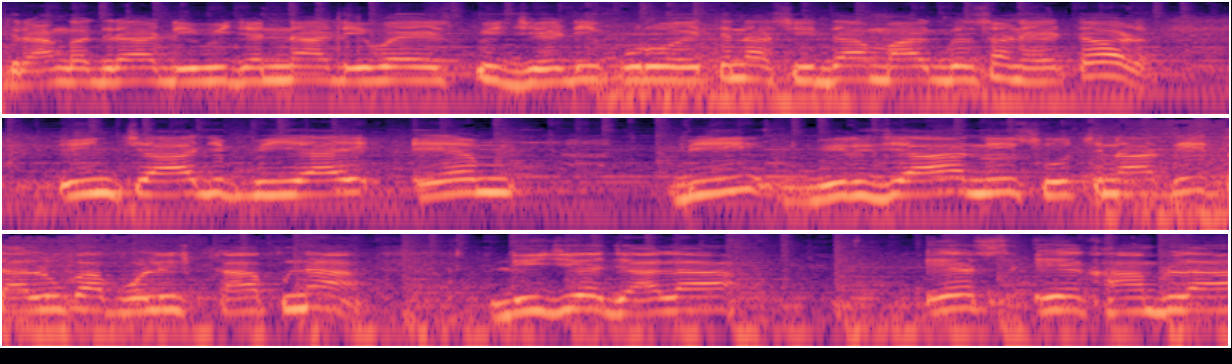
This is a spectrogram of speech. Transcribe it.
ધ્રાંગધ્રા ડિવિઝનના ડીવાયએસપી જેડી પુરોહિતના સીધા માર્ગદર્શન હેઠળ in charge PI M B બિરજાની સૂચનાથી તાલુકા પોલીસ સ્ટાફના D J Zala S A Khambhala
